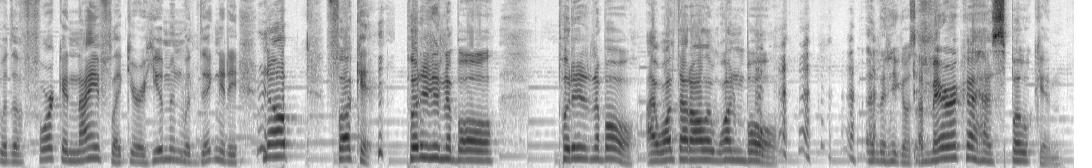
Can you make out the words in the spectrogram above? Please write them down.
with a fork and knife, like you're a human with dignity. Nope, fuck it. Put it in a bowl. Put it in a bowl. I want that all in one bowl. And then he goes, America has spoken.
